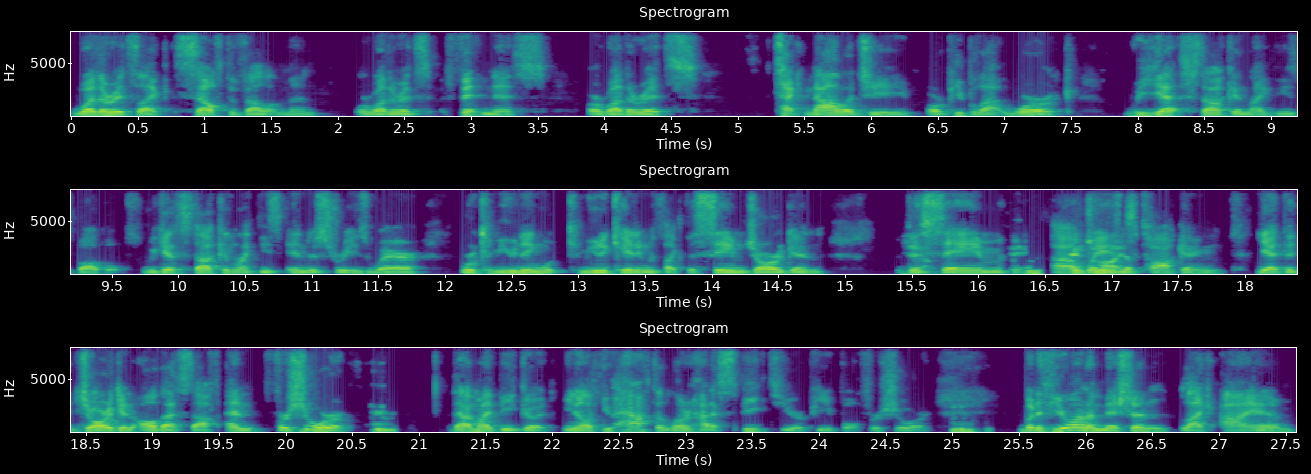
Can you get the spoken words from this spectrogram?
whether it's like self-development or whether it's fitness or whether it's technology or people at work, we get stuck in like these bubbles. We get stuck in like these industries where we're communing communicating with like the same jargon, the Yeah. same uh, ways of talking. Yeah, the jargon, all that stuff. And for sure, that might be good. You know, like you have to learn how to speak to your people for sure. Mhm. But if you're on a mission like I am,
